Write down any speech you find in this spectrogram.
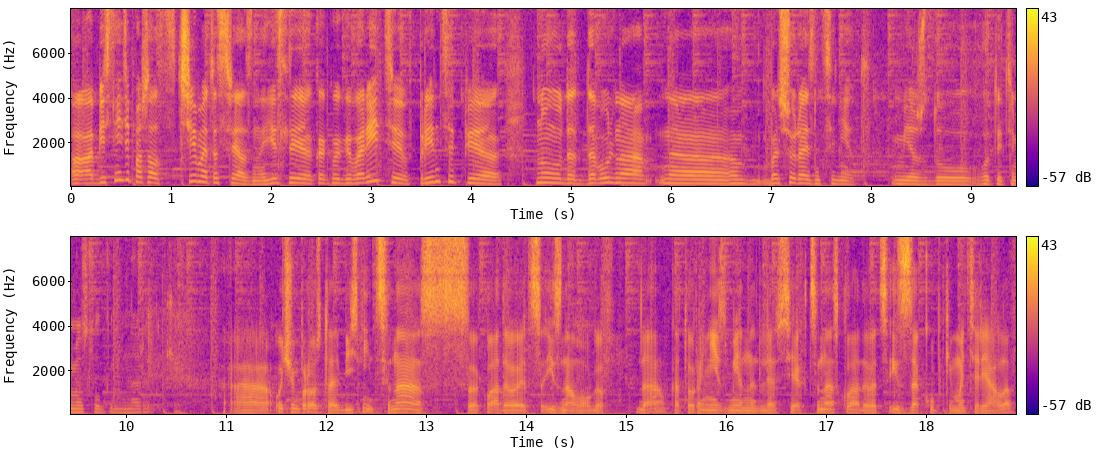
А, объясните, пожалуйста, с чем это связано? Если, как вы говорите, в принципе, ну да, довольно э, большой разницы нет между вот этими услугами на рынке. Э, очень просто объяснить. Цена складывается из налогов, да, которые неизменны для всех. Цена складывается из закупки материалов.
